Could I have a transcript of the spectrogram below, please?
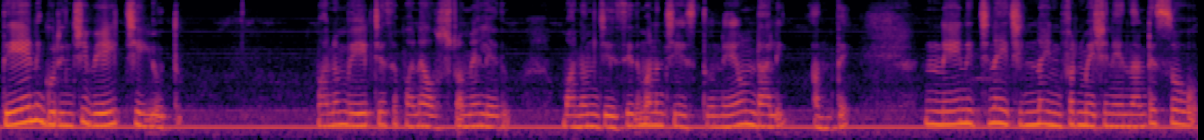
దేని గురించి వెయిట్ చేయొద్దు. మనం వెయిట్ చేసే పని అవసరమే లేదు. మనం చేసేది మనం చేస్తూనే ఉండాలి అంతే. నేను ఇచ్చిన ఈ చిన్న ఇన్ఫర్మేషన్ ఏంటంటే సో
